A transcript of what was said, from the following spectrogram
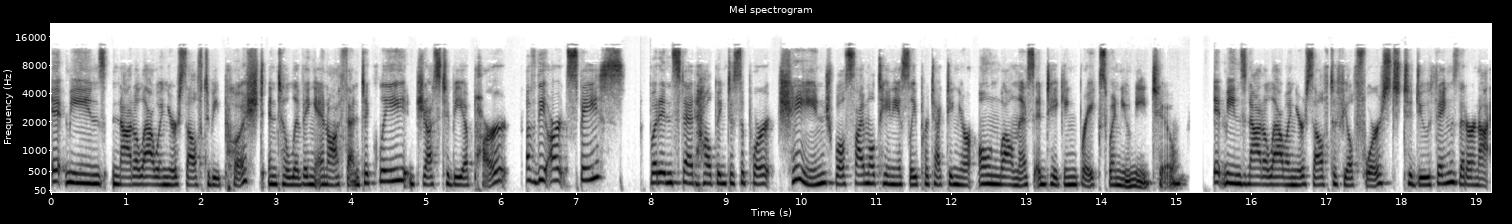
It means not allowing yourself to be pushed into living inauthentically just to be a part of the art space, but instead helping to support change while simultaneously protecting your own wellness and taking breaks when you need to. It means not allowing yourself to feel forced to do things that are not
